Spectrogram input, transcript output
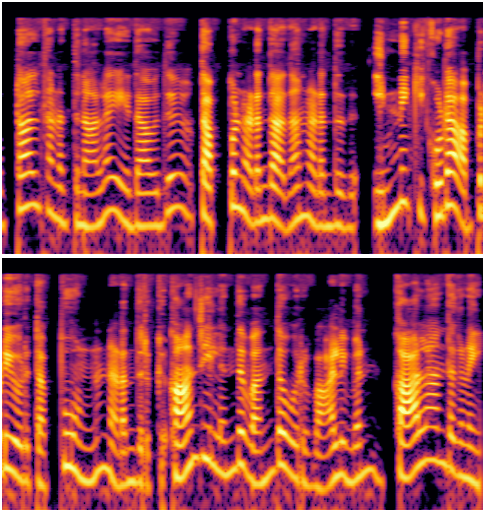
முட்டாள்தனத்தினால ஏதாவது தப்பு நடந்தாதான் நடந்தது. இன்னைக்கு கூட அப்படி ஒரு தப்பு ஒண்ணு நடந்திருக்கு. காஞ்சியில இருந்து வந்த ஒரு வாலிபன் காலாந்தகனை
